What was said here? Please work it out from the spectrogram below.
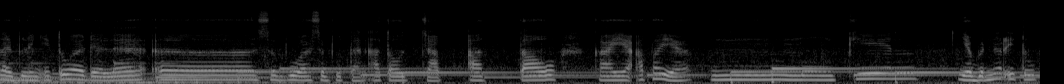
labeling itu adalah uh, sebuah sebutan atau cap atau kayak apa ya? Hmm, mungkin ya benar itu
